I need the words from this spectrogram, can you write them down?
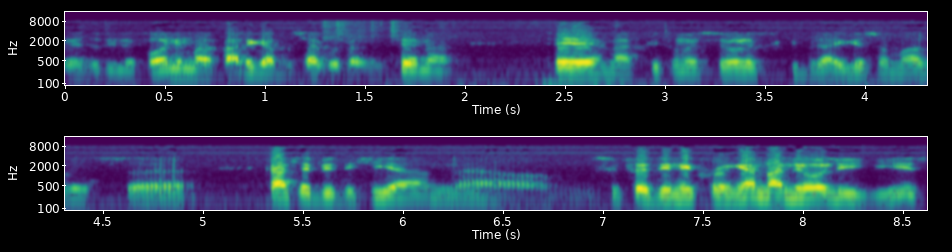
για το τηλεφώνημα, χάρηκα που σ' άκουσα με σένα και να ευχηθούμε σε όλες τις κυπριακές ομάδες ε, κάθε επιτυχία να, στη φετινή χρονιά, να είναι όλοι υγιείς.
